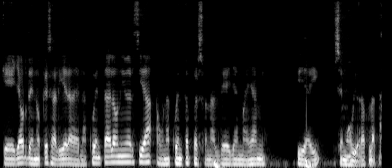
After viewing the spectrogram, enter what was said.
que ella ordenó que saliera de la cuenta de la universidad a una cuenta personal de ella en Miami, y de ahí se movió la plata.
